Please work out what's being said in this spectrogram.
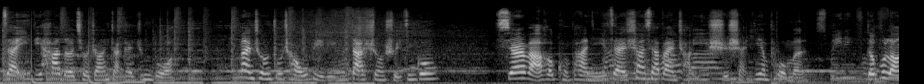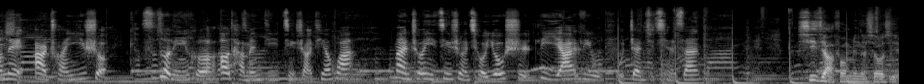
在伊蒂哈德球场展开争夺。曼城主场五比零大胜水晶宫，席尔瓦和孔帕尼在上下半场一时闪电破门，德布劳内二传一射，斯特林和奥塔门迪锦上添花，曼城以净胜球优势力压利物浦占据前三。西甲方面的消息，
